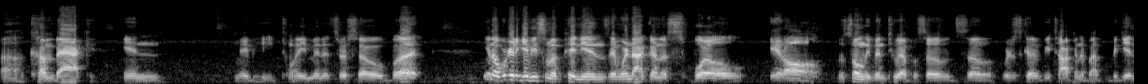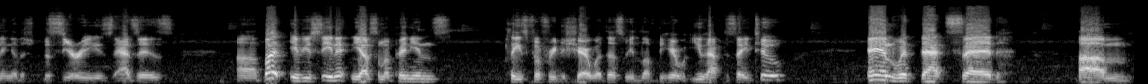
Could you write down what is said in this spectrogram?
uh, come back in maybe 20 minutes or so. But you know we're gonna give you some opinions, and we're not gonna spoil it all. It's only been two episodes, so we're just going to be talking about the beginning of the, the series as is. Uh, but if you've seen it and you have some opinions, please feel free to share with us. We'd love to hear what you have to say too. And with that said, um,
